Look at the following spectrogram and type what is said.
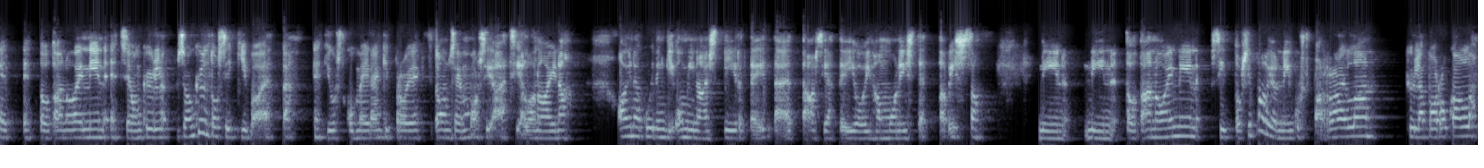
Et, et, tota noin, niin, et se, on kyllä, se on kyllä tosi kiva, että et just kun meidänkin projektit on semmoisia, että siellä on aina, aina kuitenkin ominaispiirteitä, että asiat ei ole ihan monistettavissa, niin, niin, tota noin, niin sit tosi paljon niin sparraillaan kyllä porukalla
